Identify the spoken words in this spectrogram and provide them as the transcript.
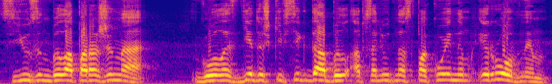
Сьюзен была поражена. Голос дедушки всегда был абсолютно спокойным и ровным,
